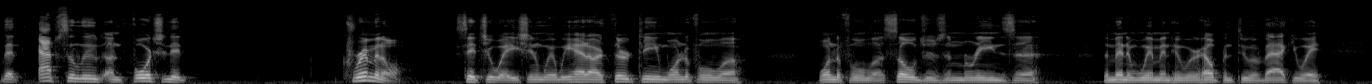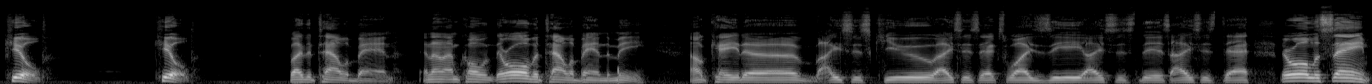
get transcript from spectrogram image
that absolute unfortunate criminal situation where we had our 13 wonderful, uh, wonderful uh, soldiers and Marines, uh, the men and women who were helping to evacuate, killed, killed by the Taliban. And I'm calling, they're all the Taliban to me. Al Qaeda, ISIS Q, ISIS XYZ, ISIS this, ISIS that. They're all the same.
